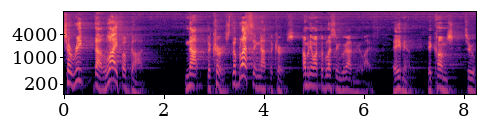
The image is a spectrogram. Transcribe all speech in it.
to reap the life of God not the curse. The blessing, not the curse. How many want the blessing of God in your life? Amen. It comes through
